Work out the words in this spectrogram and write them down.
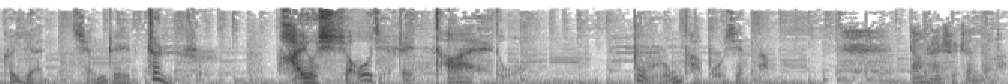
可眼前这阵势，还有小姐这态度，不容他不信呐。当然是真的了，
